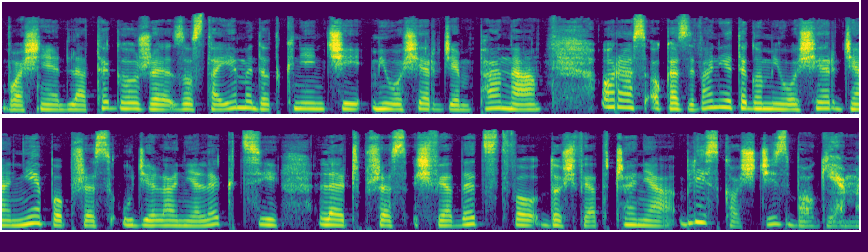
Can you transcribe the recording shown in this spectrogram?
właśnie dlatego, że zostajemy dotknięci miłosierdziem Pana oraz okazywanie tego miłosierdzia nie poprzez udzielanie lekcji, lecz przez świadectwo doświadczenia bliskości z Bogiem.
